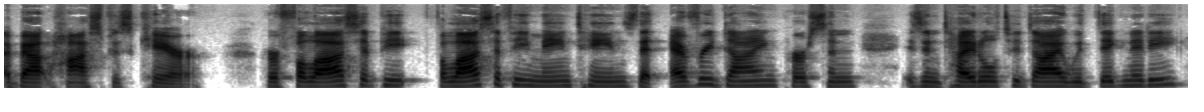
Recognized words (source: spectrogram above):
about hospice care. Her philosophy, philosophy maintains that every dying person is entitled to die with dignity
